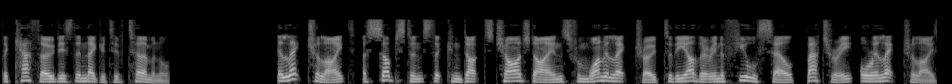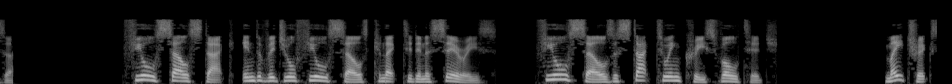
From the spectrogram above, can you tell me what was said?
the cathode is the negative terminal. Electrolyte, a substance that conducts charged ions from one electrode to the other in a fuel cell, battery, or electrolyzer. Fuel cell stack, individual fuel cells connected in a series. Fuel cells are stacked to increase voltage. Matrix,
